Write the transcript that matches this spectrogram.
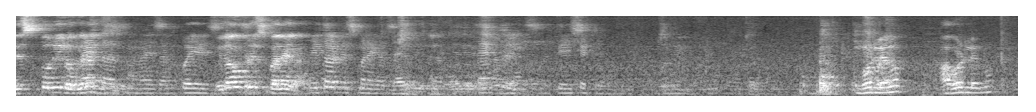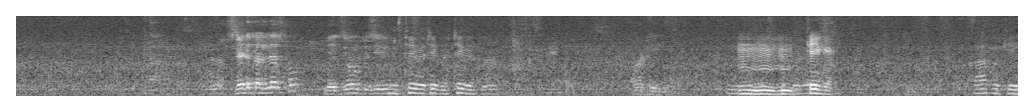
रिस्क तो नहीं लोगे ना नहीं सर कोई विदाउट रिस्क बनेगा। विदाउट रिस्क बनेगा sir. Thank you appreciate board ले लो। हाँ बोर्ड ले लो। सेट कर ले उसको। मैक्सिमम किसी भी ठीक है ठीक है ठीक है। हाँ। ठीक है। हम्म हम्म हम्म ठीक है। कहाँ पे की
